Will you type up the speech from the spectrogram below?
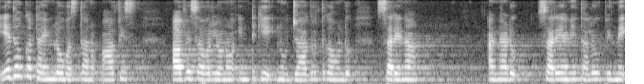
ఏదో ఒక టైంలో వస్తాను. ఆఫీస్ ఆఫీస్ అవర్లోనో ఇంటికి నువ్వు జాగ్రత్తగా ఉండు. సరేనా? అన్నాడు. సరే అని తల ఊపింది.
